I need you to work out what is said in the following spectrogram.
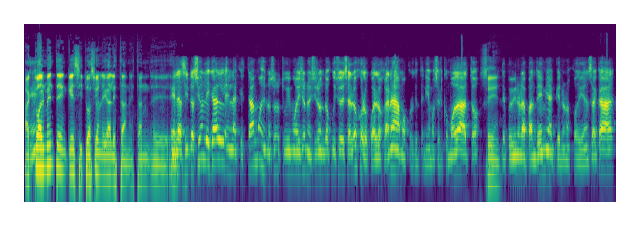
actualmente en qué situación legal están? están eh, en la situación legal en la que estamos, nosotros tuvimos, ellos nos hicieron dos juicios de desalojo, lo cual los ganamos porque teníamos el comodato. Sí. Después vino la pandemia que no nos podían sacar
